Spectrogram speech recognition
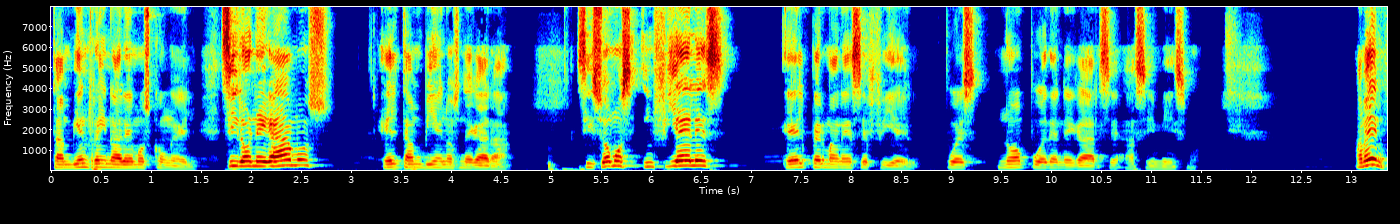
también reinaremos con Él. Si lo negamos, Él también nos negará. Si somos infieles, Él permanece fiel, pues no puede negarse a sí mismo. Amén.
